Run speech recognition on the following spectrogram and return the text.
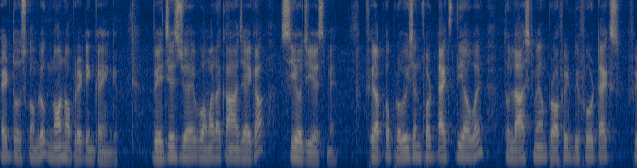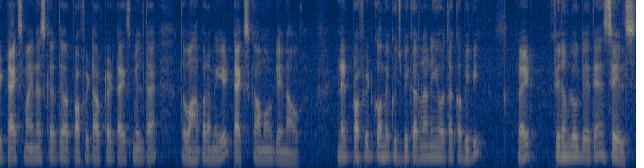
राइट तो उसको हम लोग नॉन ऑपरेटिंग कहेंगे। वेजेस जो है, वो हमारा कहाँ आ जाएगा? सी ओ जी एस में। फिर आपको प्रोविज़न फॉर टैक्स दिया हुआ है तो लास्ट में हम प्रॉफिट बिफोर टैक्स फिर टैक्स माइनस करते हैं और प्रॉफिट आफ्टर टैक्स मिलता है तो वहाँ पर हमें ये टैक्स का अमाउंट लेना होगा। नेट प्रॉफिट को हमें कुछ भी करना नहीं होता कभी भी राइट फिर हम लोग देते हैं सेल्स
